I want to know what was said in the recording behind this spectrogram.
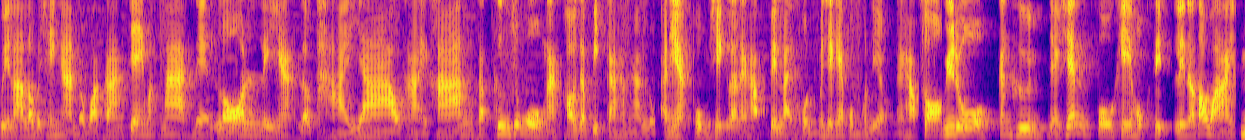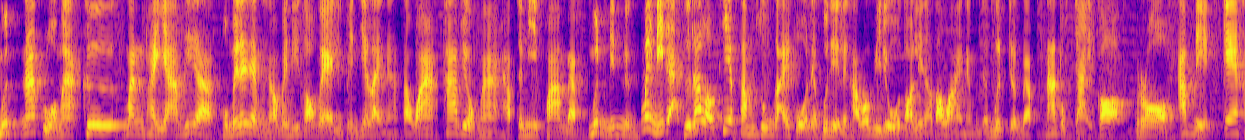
เวลาเราไปใช้งานแบบว่ากลางแจ้งมากๆ แดดร้อนอะไรเงี้ยแล้วถ่ายยาวถ่ายค้างสักครึ่งชั่วโมงนะเขาจะปิดการทำงานลง อันเนี้ยผมเช็คแล้วนะครับ เป็นหลายคนไม่ใช่แค่ผมคนเดียวนะครับสองวิดีโอกลางคืน อย่างเช่น 4K 60เลนส์อัลตร้าไวด์มืดน่ากลัวมาก คือมันพยายามที่จะผมไม่แน่ใจเหมือนกันว่าเป็นที่ซอฟต์แวร์หรือเป็นที่อะไรนะแต่ว่าภาพที่ออกมาครับจะมีความแบบมืดนิดนึงไม่นิดอะคือถ้าเราเทียบซัมซุงกับ iPhone เนี่ยคุณเห็นเลยครับว่าวิดีโอตอนเลนส์อัลต้าไวเนี่ยมันจะมืดจนแบบน่าตกใจก็รออัปเดตแก้ไข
